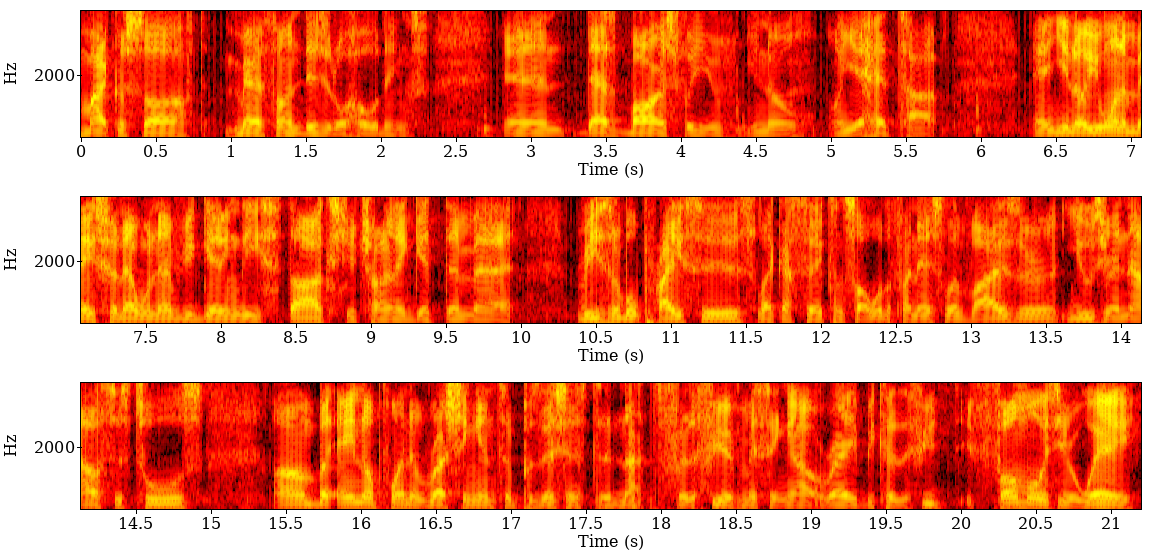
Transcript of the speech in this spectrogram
Microsoft, Marathon Digital Holdings. And that's bars for you, you know, on your head top. And you know, you want to make sure that whenever you're getting these stocks, you're trying to get them at reasonable prices. Like I said, consult with a financial advisor, use your analysis tools. Um, but ain't no point in rushing into positions to not for the fear of missing out, right? Because if you if FOMO is your way,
